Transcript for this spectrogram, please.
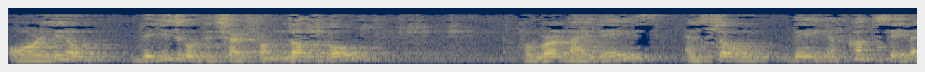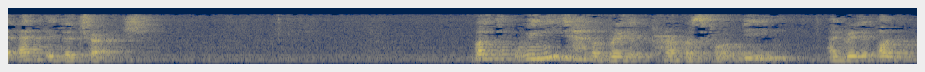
Or, you know, they used to go to church from long ago, from worldwide days, and so they have come to say that that is the church. But we need to have a greater purpose for being, a greater un-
